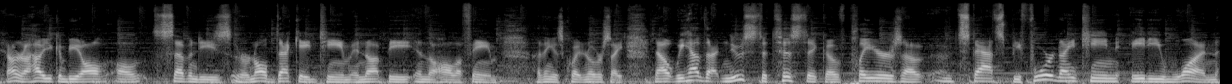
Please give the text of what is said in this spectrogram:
I don't know how you can be all, all 70s or an all decade team and not be in the Hall of Fame. I think it's quite an oversight. Now, we have that new statistic of players' uh, stats before 1981.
